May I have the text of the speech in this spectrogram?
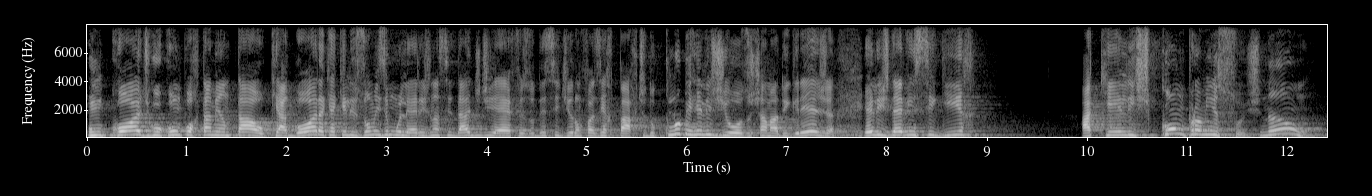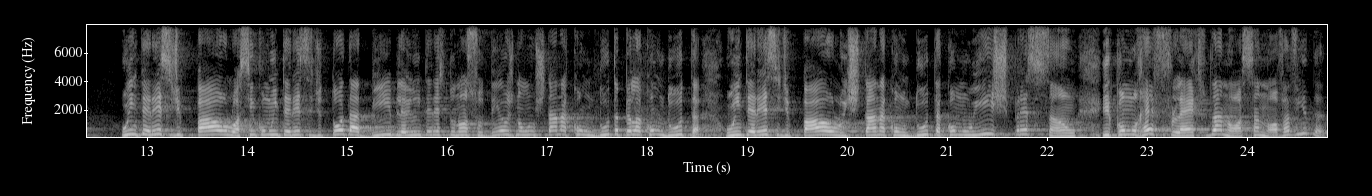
um código comportamental que agora que aqueles homens e mulheres na cidade de Éfeso decidiram fazer parte do clube religioso chamado igreja, eles devem seguir aqueles compromissos. Não. O interesse de Paulo, assim como o interesse de toda a Bíblia e o interesse do nosso Deus, não está na conduta pela conduta. O interesse de Paulo está na conduta como expressão e como reflexo da nossa nova vida.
